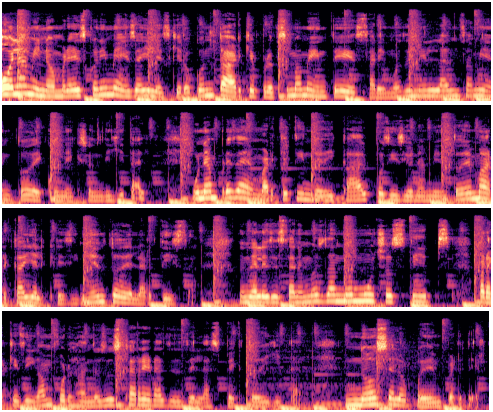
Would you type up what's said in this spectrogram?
Hola, mi nombre es Connie Mesa y les quiero contar que próximamente estaremos en el lanzamiento de Conexión Digital, una empresa de marketing dedicada al posicionamiento de marca y el crecimiento del artista, donde les estaremos dando muchos tips para que sigan forjando sus carreras desde el aspecto digital. No se lo pueden perder.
